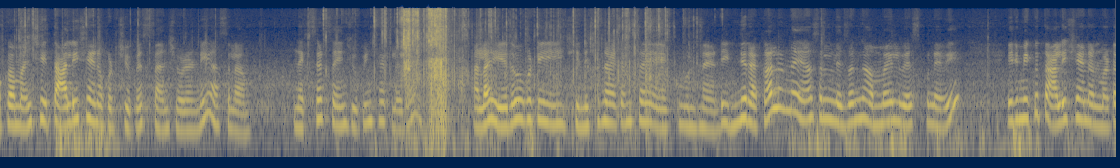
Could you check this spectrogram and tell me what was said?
ఒక మంచి తాళీ చైన్ ఒకటి చూపిస్తాను చూడండి. అసలు నెక్స్ట్ సెట్స్ ఏం చూపించట్లేదు. అలా ఏదో ఒకటి చిన్న చిన్న ఐటమ్స్ ఎక్కువ ఉంటున్నాయండి. ఇన్ని రకాలు ఉన్నాయి అసలు నిజంగా అమ్మాయిలు వేసుకునేవి. ఇది మీకు తాళీ చైన్ అనమాట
